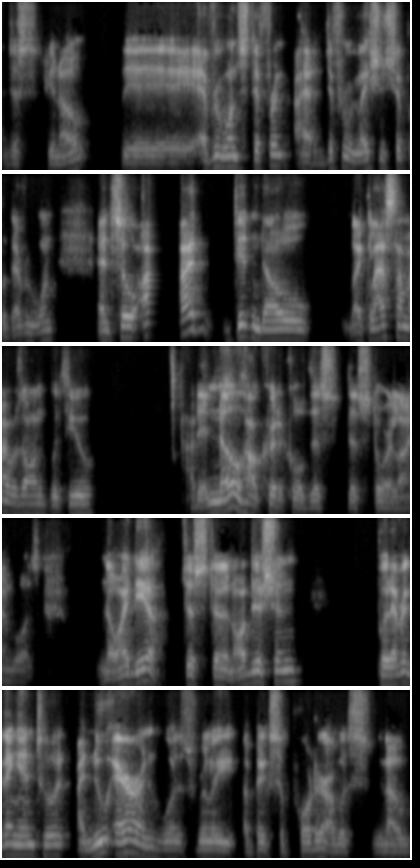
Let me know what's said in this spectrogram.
I just you know everyone's different. I had a different relationship with everyone, and so I, I didn't know. Like last time I was on with you, I didn't know how critical this this storyline was. No idea. Just an audition put everything into it. I knew Aaron was really a big supporter. I was, you know,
